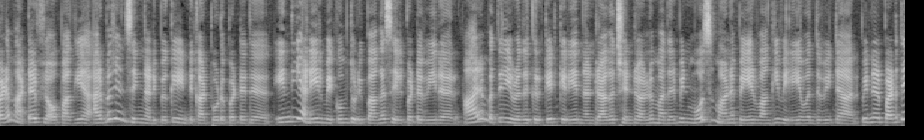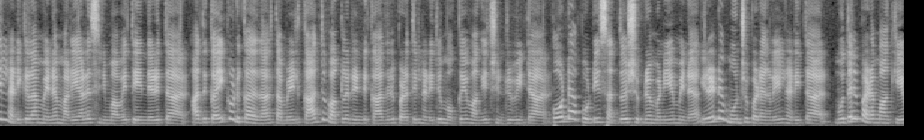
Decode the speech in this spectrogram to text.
படம் அட்டர் ஃபிளாப் ஆகிய ஹர்பஜன் சிங் நடிப்புக்கு இன்று காட் போடப்பட்டது. இந்திய அணியில் மிகவும் துடிப்பாக செயல்பட்ட வீரர். ஆரம்பத்தில் இவரது கிரிக்கெட் கெரியர் நன்றாக சென்றாலும் அதன்பின் மோசமான பெயர் வாங்கி வெளியே வந்து விட்டார். பின்னர் படத்தில் நடிக்கலாம் என மலையாள சினிமாவை தேர்ந்தெடுத்தார். அது கை கொடுக்காததால் தமிழில் காத்து வாக்குல ரெண்டு காதல் படத்தில் நடித்து மொக்கை வாங்கி சென்று விட்டார். போட்டா போட்டி சந்தோஷ் சுப்பிரமணியம் என இரண்டு மூன்று படங்களில் நடித்தார். முதல் படமாக்கிய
